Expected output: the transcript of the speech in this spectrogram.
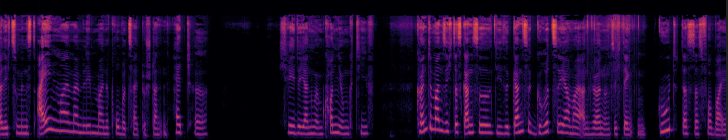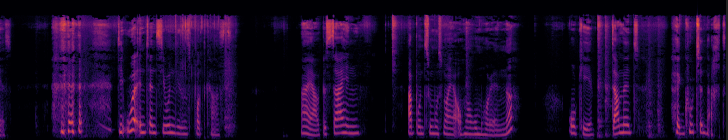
weil ich zumindest einmal in meinem Leben meine Probezeit bestanden hätte. Ich rede ja nur im Konjunktiv. Könnte man sich das Ganze, diese ganze Grütze ja mal anhören und sich denken, gut, dass das vorbei ist. Die Urintention dieses Podcasts. Naja, bis dahin, ab und zu muss man ja auch mal rumheulen, ne? Okay, damit gute Nacht.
